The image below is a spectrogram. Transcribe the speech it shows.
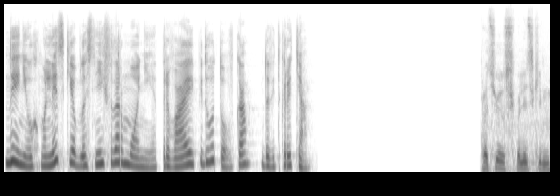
Нині у Хмельницькій обласній філармонії триває підготовка до відкриття. Працюю з Хмельницьким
